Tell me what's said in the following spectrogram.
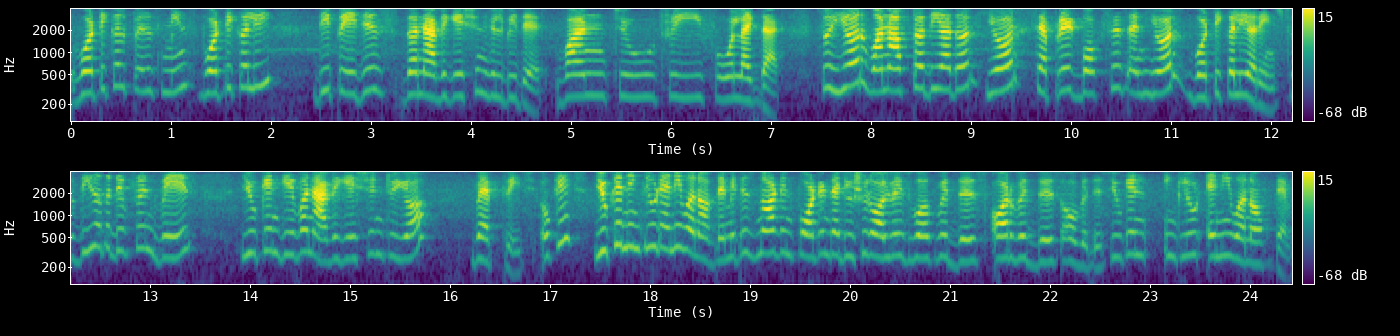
Vertical pills means vertically the pages the navigation will be there. One two three four like that. So here one after the other here separate boxes and here vertically arranged. So these are the different ways you can give a navigation to your web page okay? You can include any one of them. It is not important that you should always work with this or with this or with this. You can include any one of them.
